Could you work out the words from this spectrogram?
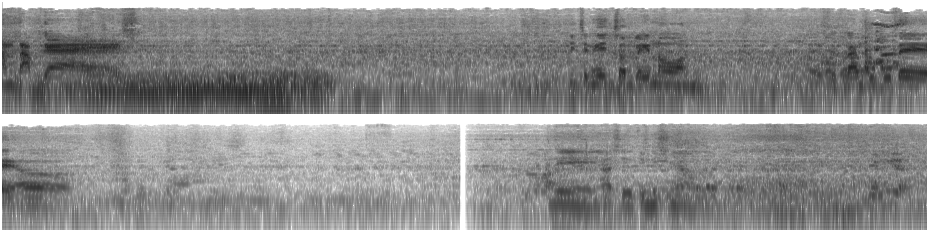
mantap guys. Ini jenisnya John Lennon. Sekarang buku teh oh. nih hasil finishnya. Thank you.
